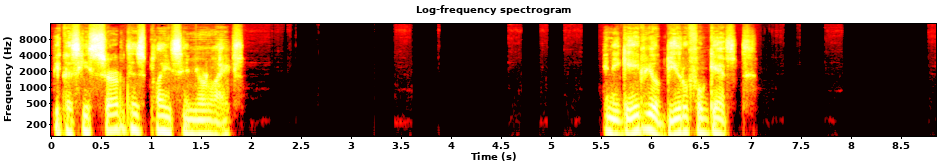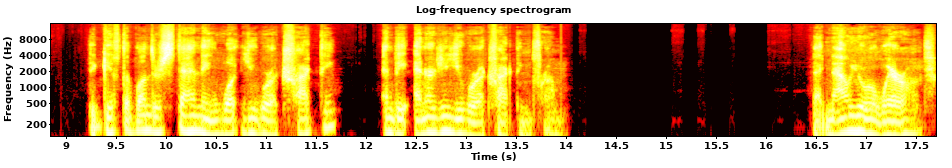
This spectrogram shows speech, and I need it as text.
Because he served his place in your life. And he gave you a beautiful gift the gift of understanding what you were attracting and the energy you were attracting from. That now you're aware of.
